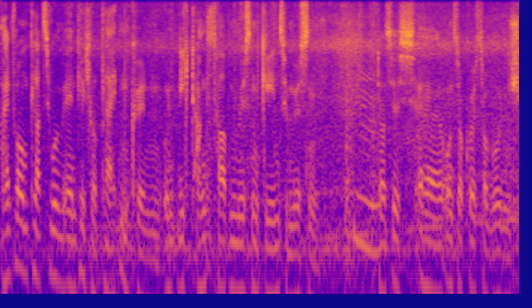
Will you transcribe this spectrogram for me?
Einfach einen Platz, wo wir endlich verbleiben können und nicht Angst haben müssen, gehen zu müssen. Hm. Das ist äh, unser größter Wunsch.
